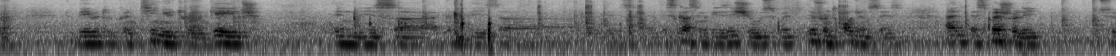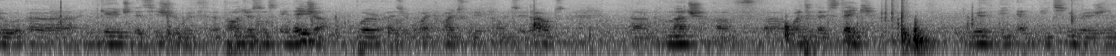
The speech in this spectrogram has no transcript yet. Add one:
to be able to continue to engage in these, uh, in these, uh, these in discussing these issues with different audiences, and especially to uh, engage this issue with audiences in Asia, where, as you quite rightfully pointed out, um, much of uh, what is at stake with the NPT regime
